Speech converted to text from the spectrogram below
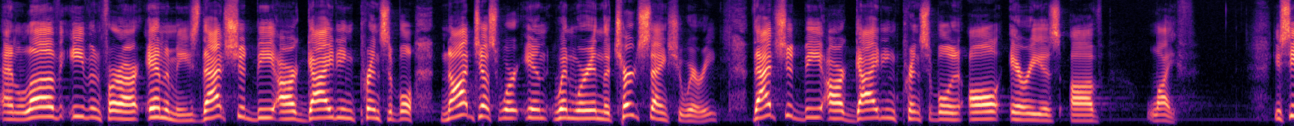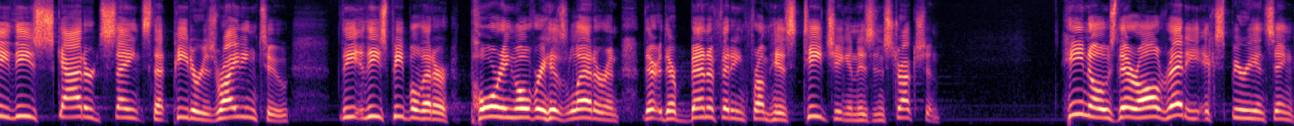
and love even for our enemies. That should be our guiding principle, not just we're in, when we're in the church sanctuary. That should be our guiding principle in all areas of life. You see, these scattered saints that Peter is writing to, the, these people that are poring over his letter and they're, they're benefiting from his teaching and his instruction he knows they're already experiencing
